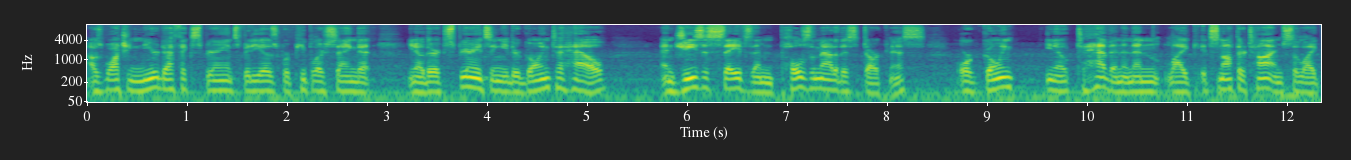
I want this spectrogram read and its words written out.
I was watching near death experience videos where people are saying that, you know, they're experiencing either going to hell and Jesus saves them and pulls them out of this darkness or going, you know, to heaven and then like it's not their time. So like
